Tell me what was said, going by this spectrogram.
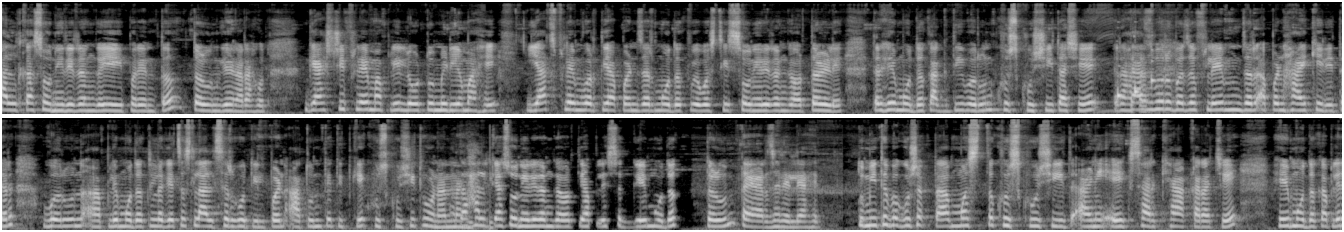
हलका सोनेरी रंग येईपर्यंत तळून घेणार आहोत. गॅसची फ्लेम आपली लो टू मिडियम आहे. याच फ्लेमवरती आपण जर मोदक व्यवस्थित सोनेरी रंगावर तळले तर हे मोदक अगदी वरून खुसखुशीत असे त्याचबरोबर जर फ्लेम जर आपण हाय केली तर वरून आपले मोदक लगेचच लालसर होतील पण आतून ते तितके खुसखुशीत होणार नाही हलक्या सोनेरी रंगावरती आपले सगळे मोदक तळून तयार झालेले आहेत. तुम्ही इथे बघू शकता मस्त खुसखुशीत आणि एकसारख्या आकाराचे हे मोदक आपले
